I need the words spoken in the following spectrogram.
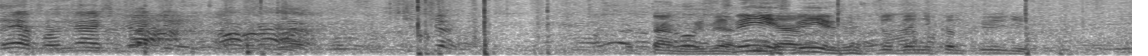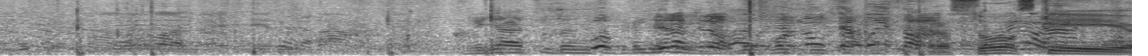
Ты фол ставишь? Там, ребят, Смени, я смени. отсюда не контролирую. Ну, Я отсюда не контролирую. Вот не так. Красовский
